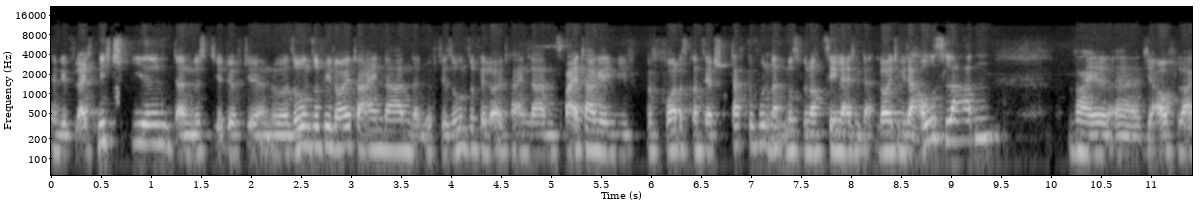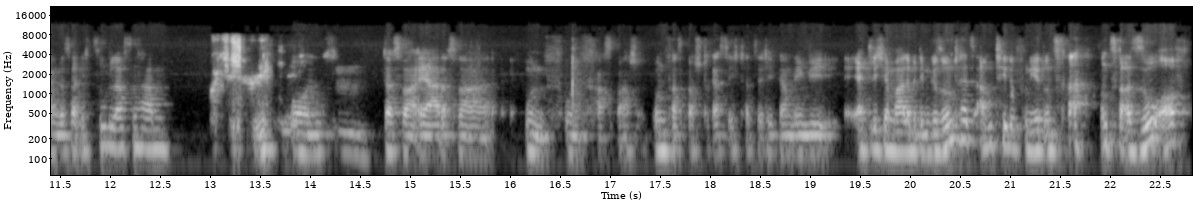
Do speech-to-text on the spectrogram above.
könnt ihr vielleicht nicht spielen, dann müsst ihr, dürft ihr nur so und so viele Leute einladen, dann dürft ihr so und so viele Leute einladen. Zwei Tage irgendwie bevor das Konzert stattgefunden hat, mussten wir noch zehn Leute wieder ausladen, weil äh, die Auflagen das halt nicht zugelassen haben. Und das war, ja, das war unfassbar, unfassbar stressig tatsächlich. Wir haben irgendwie etliche Male mit dem Gesundheitsamt telefoniert und zwar, und zwar so oft,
